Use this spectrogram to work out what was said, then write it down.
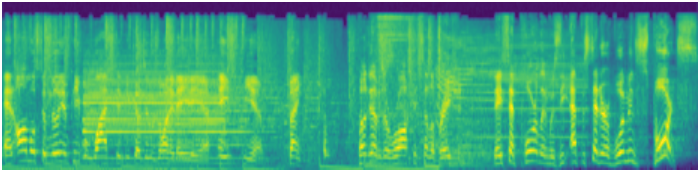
and almost a million people watched it because it was on at 8 a.m., 8 p.m. Thank you. Told you that was a raucous celebration. They said Portland was the epicenter of women's sports.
